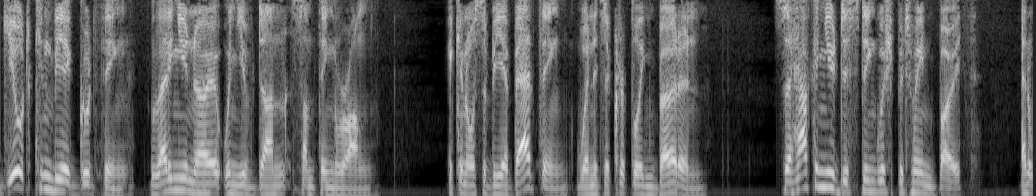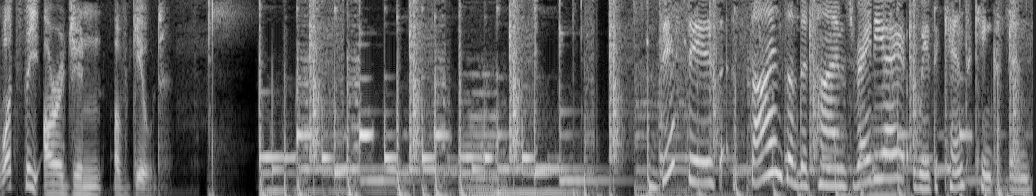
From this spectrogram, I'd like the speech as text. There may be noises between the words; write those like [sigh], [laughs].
Guilt can be a good thing, letting you know when you've done something wrong. It can also be a bad thing when it's a crippling burden. So how can you distinguish between both? And what's the origin of guilt? This is Signs of the Times Radio with Kent Kingston.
